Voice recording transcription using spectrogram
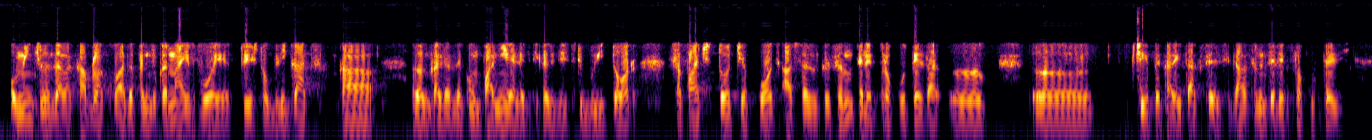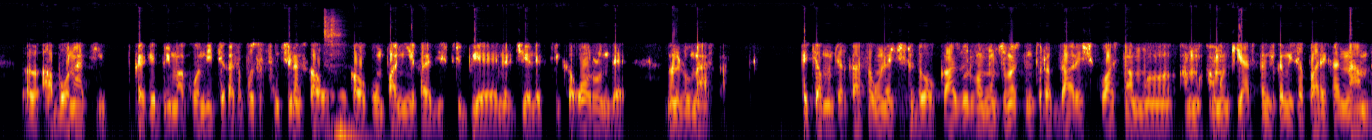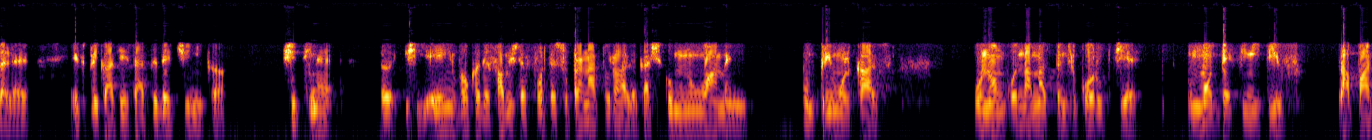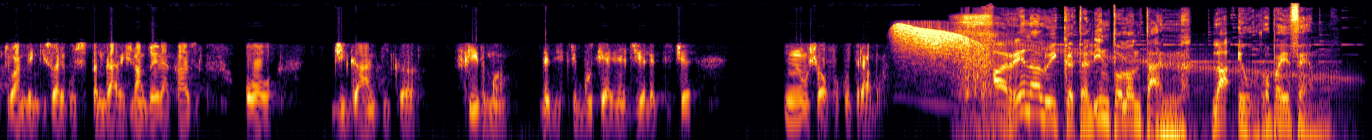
o minciună de la cap la coadă, pentru că n-ai voie, tu ești obligat ca în calitate de companie electrică de distribuitor, să faci tot ce poți, astfel încât să nu te electrocutezi uh, uh, cei pe care îi taxezi, da? să nu înțeleg electrocutezi uh, abonații. Cred că e prima condiție ca să poți să funcționezi ca o, ca o companie care distribuie energie electrică oriunde în lumea asta. Deci am încercat să unesc cele două cazuri, vă mulțumesc pentru răbdare și cu asta am, uh, am, am încheiat, pentru că mi se pare că în ambele explicația este atât de cinică și ține uh, și ei invocă de fapt niște forțe supranaturale, ca și cum nu oamenii, în primul caz, un om condamnat pentru corupție în mod definitiv la patru ani de închisoare cu suspendare și în al doilea caz o gigantică firmă de distribuție a energiei electrice nu și-au făcut treaba. Arena lui Cătălin Tolontan la Europa FM.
